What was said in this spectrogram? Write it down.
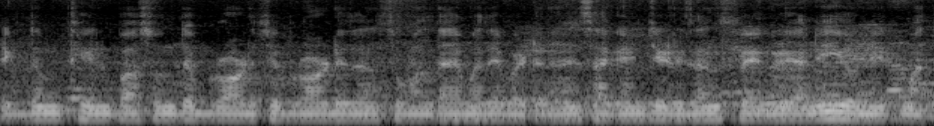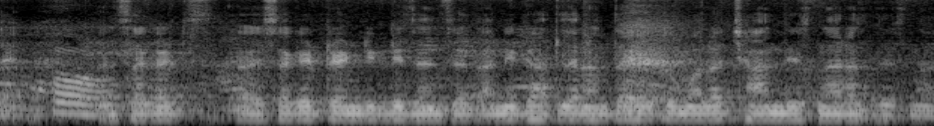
एकदम थीनपासून ते ब्रॉडचे ब्रॉड डिझाईन्स तुम्हाला त्यामध्ये भेटेल. आणि सगळ्यांची डिझाईन्स वेगळी आणि युनिकमध्ये हो. आणि सगळ्यात सगळे ट्रेंडिंग डिझाईन्स आहेत. आणि घातल्यानंतर हे तुम्हाला छान दिसणारच दिसणार.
